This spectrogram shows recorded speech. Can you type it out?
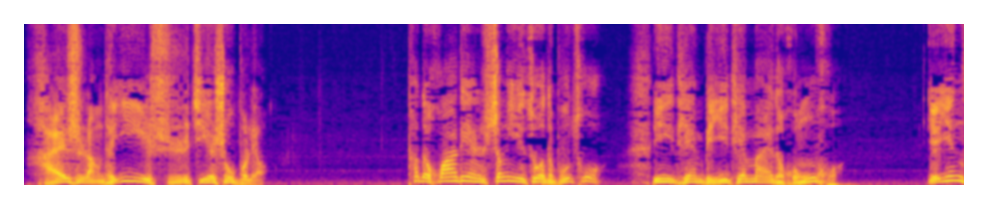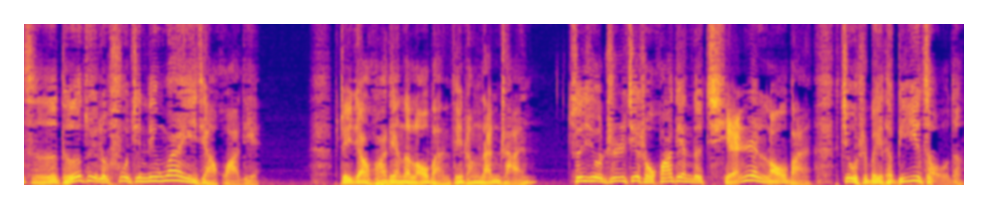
还是让她一时接受不了。他的花店生意做得不错，一天比一天卖得红火，也因此得罪了附近另外一家花店。这家花店的老板非常难缠，崔秀芝接手花店的前任老板就是被他逼走的。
